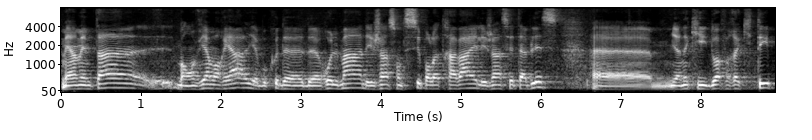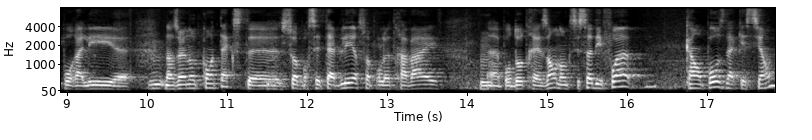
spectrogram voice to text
mais en même temps, euh, bon, on vit à Montréal, il y a beaucoup de, de roulements, des gens sont ici pour le travail, les gens s'établissent. il y en a qui doivent requitter pour aller mm. dans un autre contexte, soit pour s'établir, soit pour le travail. Euh, pour d'autres raisons. Donc, c'est ça, des fois, quand on pose la question,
